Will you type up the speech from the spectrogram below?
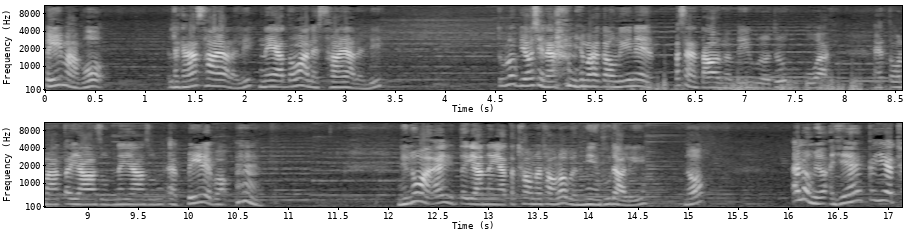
ပေးမှာပေါ့လကားစားရတယ်လေနေရာတောင်းရနဲ့စားရတယ်လေ သူတို့ပြောချင်တာမြန်မာကောင်လေးနဲ့ပတ်စံတောင်းရမပေးဘူးတော့သူတို့ကိုကအဲဒေါ်လာ100ဆို200ဆိုအဲပေးတယ်ပေါ့နင်တို့ကအဲ့ဒီ100 200 1000 2000လောက်ပဲမြင်ဖူးတာလေနော်အဲ့လိုမျိုးအရင်ကရက်ထ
